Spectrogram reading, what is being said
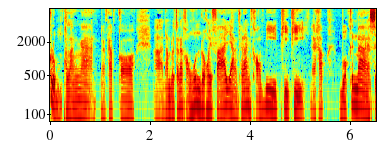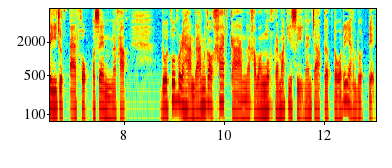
กลุ่มพลังงานนะครับก็นำโดยทางด้านของหุ้นโรงไฟฟ้าอย่างทางด้านของ BPP นะครับบวกขึ้นมา 4.86%นะครับโดยผู้บริหารด้านก็คาดการณ์นะครับว่างบไตรมาสที่ 4 นั้นจะเติบโตได้อย่างโดดเด่น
